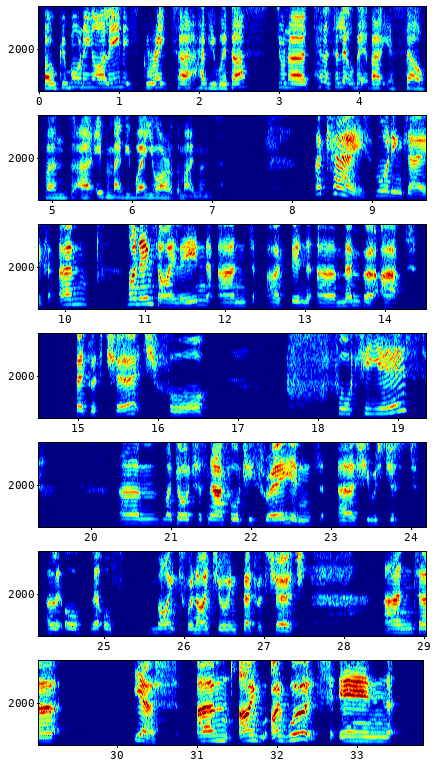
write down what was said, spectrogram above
Well, good morning, Eileen. It's great to have you with us. Do you want to tell us a little bit about yourself and uh, even maybe where you are at the moment? Okay, morning, Dave. Um, my name's Eileen, and I've been a member at Bedworth Church for 40 years. Um, my daughter's now 43, and uh, she was just a little little mite when I joined Bedworth Church. And uh, yes, um, I I worked in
